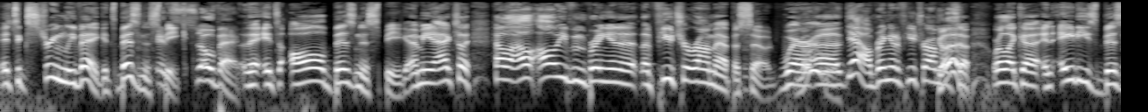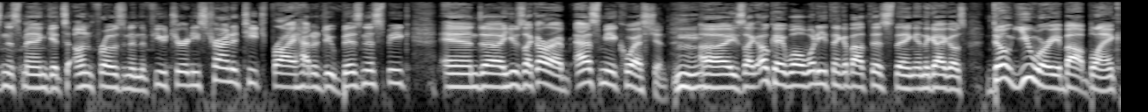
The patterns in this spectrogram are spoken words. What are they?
It's extremely vague. It's business speak. It's so vague. It's all business speak. I mean, actually, hell, I'll, I'll even bring in a, a Futurama episode where, uh, yeah, I'll bring in a Futurama Good. episode where like a, an '80s businessman gets unfrozen in the future, and he's trying to teach Fry how to do business speak. And uh, he was like, "All right, ask me a question." Mm-hmm. Uh, he's like, "Okay, well, what do you think about this thing?" And the guy goes, "Don't you worry about blank.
